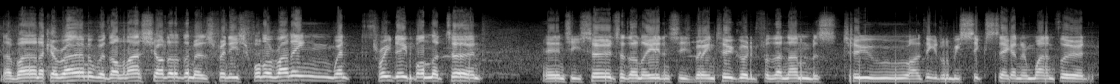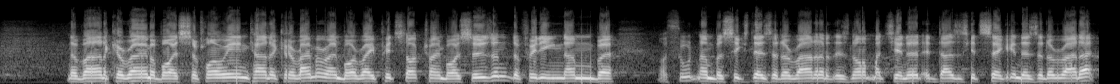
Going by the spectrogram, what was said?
Nirvana Karoma with the last shot of them has finished full of running, went three deep on the turn, and she surged to the lead, and she's been too good for the numbers two, I think it'll be six second and one third. Nirvana Karoma by Sir Florian, Carter Karoma, owned by Ray Pitstock, trained by Susan, defeating number, I thought number six Desert Arada, but there's not much in it. It does get second, Desert Arada.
